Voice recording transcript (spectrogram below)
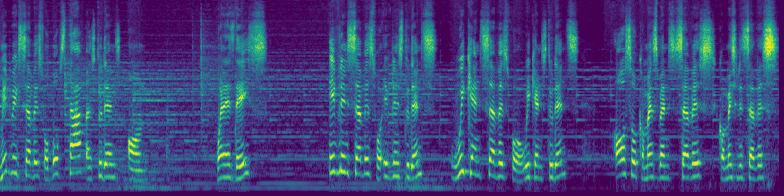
midweek service for both staff and students on Wednesdays, evening service for evening students, weekend service for weekend students, also commencement service, commissioning service.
